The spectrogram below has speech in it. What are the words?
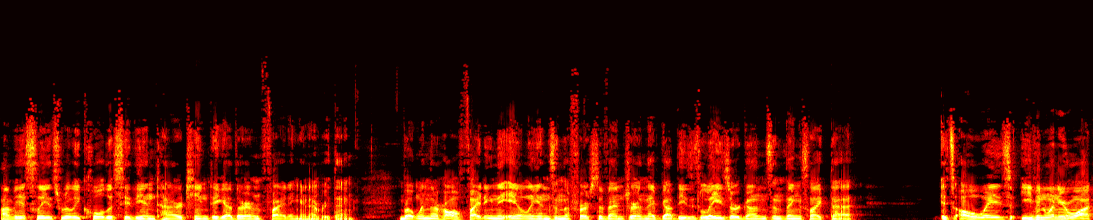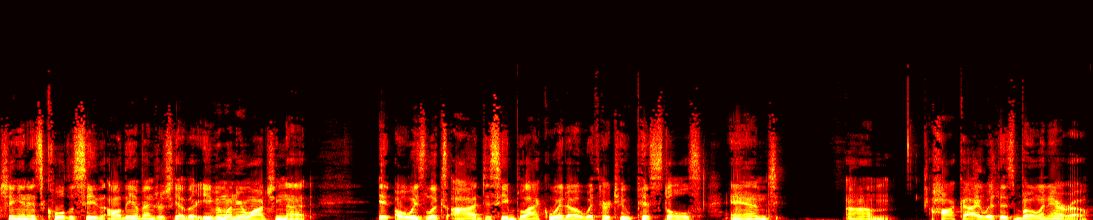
Obviously, it's really cool to see the entire team together and fighting and everything. But when they're all fighting the aliens in the first Avenger and they've got these laser guns and things like that, it's always, even when you're watching and it's cool to see all the Avengers together, even when you're watching that, it always looks odd to see Black Widow with her two pistols and, um, Hawkeye with his bow and arrow.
